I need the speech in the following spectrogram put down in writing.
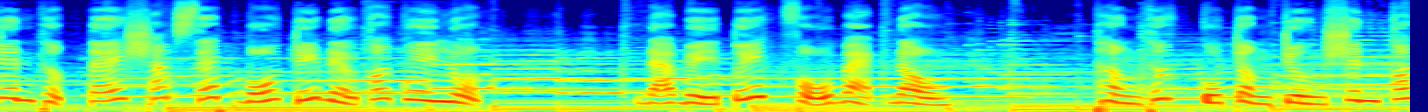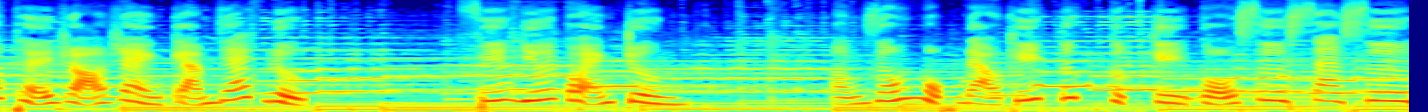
Trên thực tế sắp xếp bố trí đều có quy luật. Đã bị tuyết phủ bạc đầu. Thần thức của Trần Trường Sinh có thể rõ ràng cảm giác được. Phía dưới quảng trường, Ẩn giấu một đạo khí tức cực kỳ cổ xưa xa xưa.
